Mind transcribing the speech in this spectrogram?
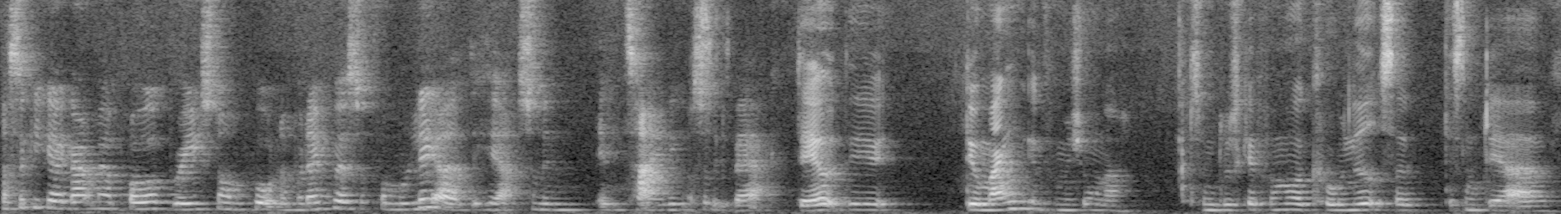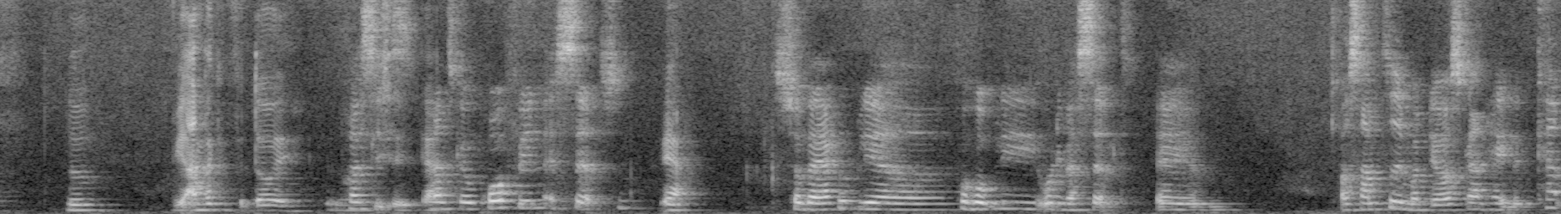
Og så gik jeg i gang med at prøve at brainstorme på, når, hvordan kunne jeg så formulere alt det her som en, en tegning og som et værk. Det er jo, det, det er jo mange informationer, som du skal formå at koge ned, så det, sådan, det er noget, vi andre kan fordøje. Præcis. Ja. Man skal jo prøve at finde essensen, Ja. så værket bliver forhåbentlig universelt. Øhm, og samtidig må det også gerne have lidt kant,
